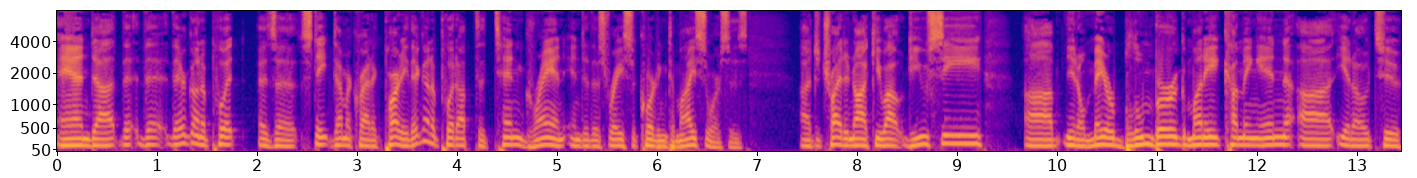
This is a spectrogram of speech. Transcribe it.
and uh, the, the, they're going to put, as a state Democratic Party, they're going to put up to ten grand into this race, according to my sources, uh, to try to knock you out. Do you see? uh, you know, Mayor Bloomberg money coming in, uh, you know, to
